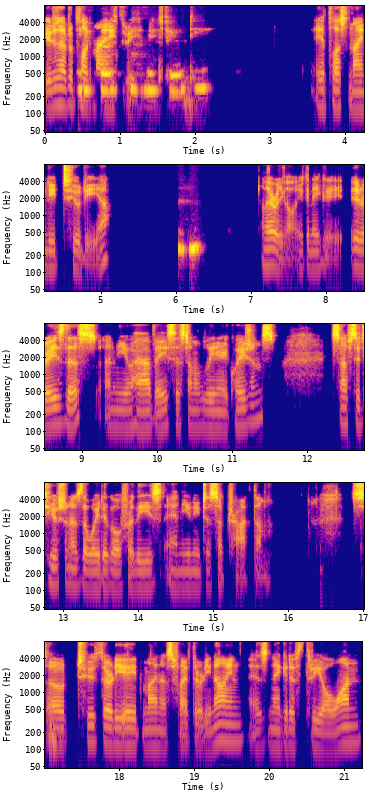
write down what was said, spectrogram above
You just have to plug 93. 92D. A plus 92D, yeah? Mm -hmm. There we go. You can erase this and you have a system of linear equations. Substitution is the way to go for these and you need to subtract them. So 238 minus 539 is negative 301.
